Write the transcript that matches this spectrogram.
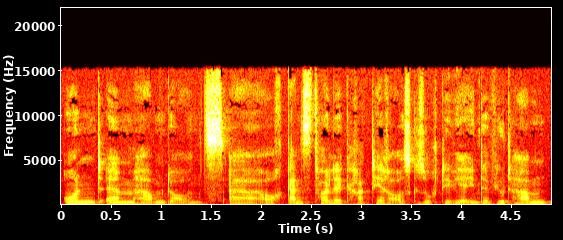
und haben dort uns äh, auch ganz tolle Charaktere ausgesucht, die wir interviewt haben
